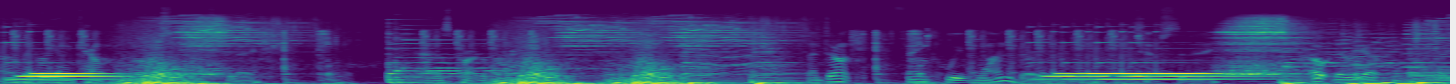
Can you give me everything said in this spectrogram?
I don't think we're gonna count the bonus spins don't think we've won very many chips today. Oh, there we go. Gotta.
